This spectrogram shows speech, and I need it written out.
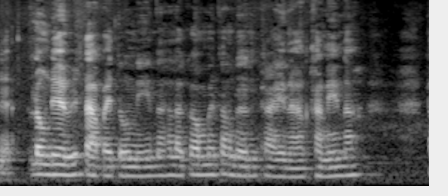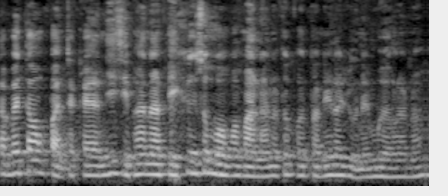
เนี่ยโรงเรียนพี่ตาไปตรงนี้นะแล้วก็ไม่ต้องเดินไกลนะคันนี้นะเราไม่ต้องปั่นจักรยาน25 นาทีครึ่งชั่วโมงประมาณนั้นนะทุกคนตอนนี้เราอยู่ในเมืองแล้วเนาะ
